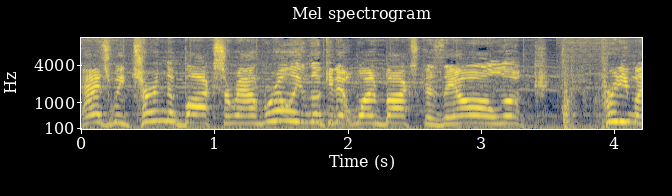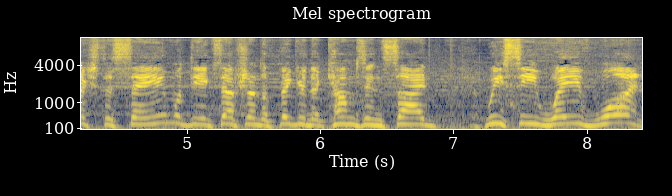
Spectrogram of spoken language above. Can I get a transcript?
as we turn the box around, we're only looking at one box because they all look pretty much the same, with the exception of the figure that comes inside. We see Wave 1,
